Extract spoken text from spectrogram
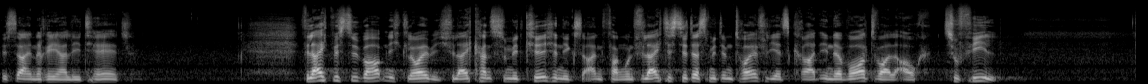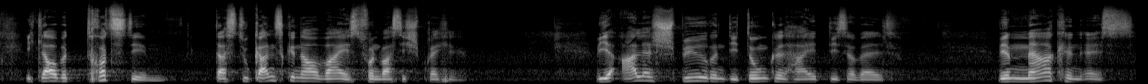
ist eine Realität. Vielleicht bist du überhaupt nicht gläubig, vielleicht kannst du mit Kirche nichts anfangen und vielleicht ist dir das mit dem Teufel jetzt gerade in der Wortwahl auch zu viel. Ich glaube trotzdem, dass du ganz genau weißt, von was ich spreche. Wir alle spüren die Dunkelheit dieser Welt. Wir merken es,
